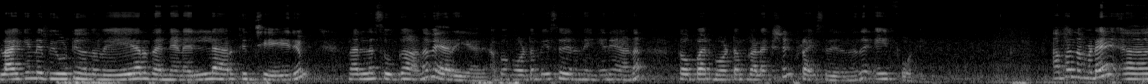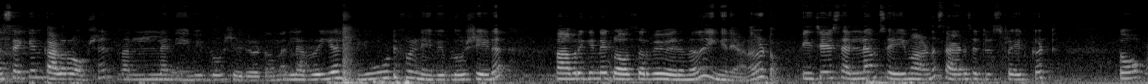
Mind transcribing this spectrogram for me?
ബ്ലാക്കിന്റെ ബ്യൂട്ടി ഒന്ന് വേറെ തന്നെയാണ്. എല്ലാവർക്കും ചേരും. നല്ല സുഖമാണ് വെയർ ചെയ്യാൻ. അപ്പോൾ ബോട്ടം പീസ് വരുന്നത് ഇങ്ങനെയാണ്. Top and bottom collection price വരുന്നത് എയ്റ്റ് ഫോർട്ടി അപ്പം നമ്മുടെ സെക്കൻഡ് കളർ ഓപ്ഷൻ നല്ല നേവി ബ്ലൂ ഷെയ്ഡ് കേട്ടോ. നല്ല real beautiful navy blue shade ഫാബ്രിക്കിന്റെ ക്ലോസർ വ്യൂ വരുന്നത് ഇങ്ങനെയാണ് കേട്ടോ. ഫീച്ചേഴ്സ് എല്ലാം സെയിം ആണ്. Side slitted straight cut top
